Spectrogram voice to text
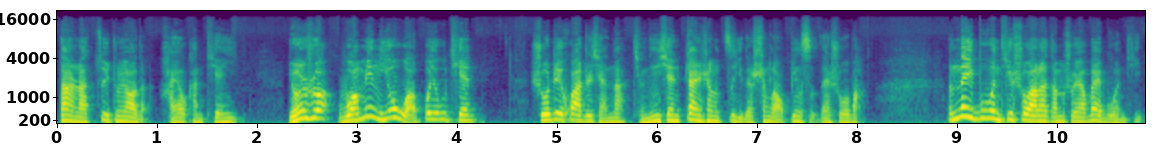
当然了，最重要的还要看天意。有人说：“我命由我不由天。”说这话之前呢，请您先战胜自己的生老病死再说吧。内部问题说完了，咱们说一下外部问题。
